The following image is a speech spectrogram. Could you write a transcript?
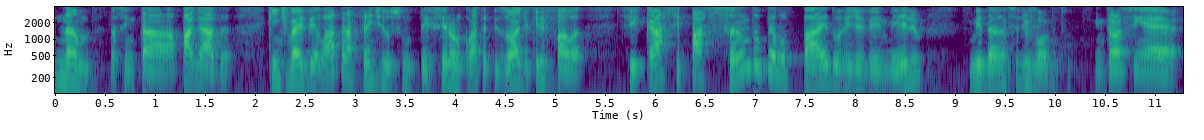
numb, assim, tá apagada. Que a gente vai ver lá pra frente no terceiro ou no quarto episódio que ele fala: ficar se passando pelo pai do Ranger Vermelho me dá ânsia de vômito. Então, assim, é.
